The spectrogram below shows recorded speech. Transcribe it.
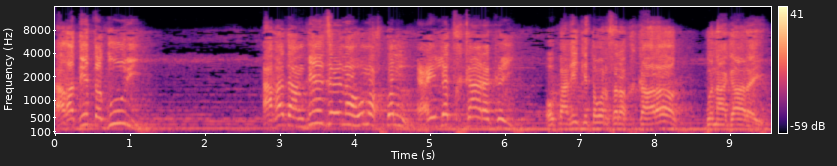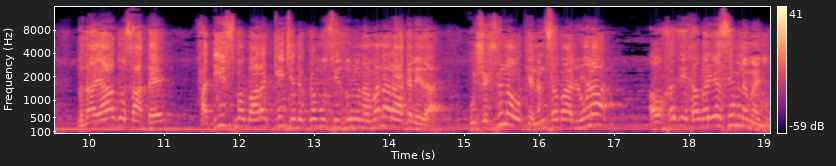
هغه دې ته ګوري هغه د همدې ځای نه هم خپل علت ښکاره کوي او په هغې کې ته ورسره ښکاره ګناهګاره یې نو دا یاد وساتی حدیث مبارک کې چې د کومو څیزونو نه منع راغلې ده کوششونه وکړې نن سبا لوڼه او ښځې خبرې هسې هم نه مني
